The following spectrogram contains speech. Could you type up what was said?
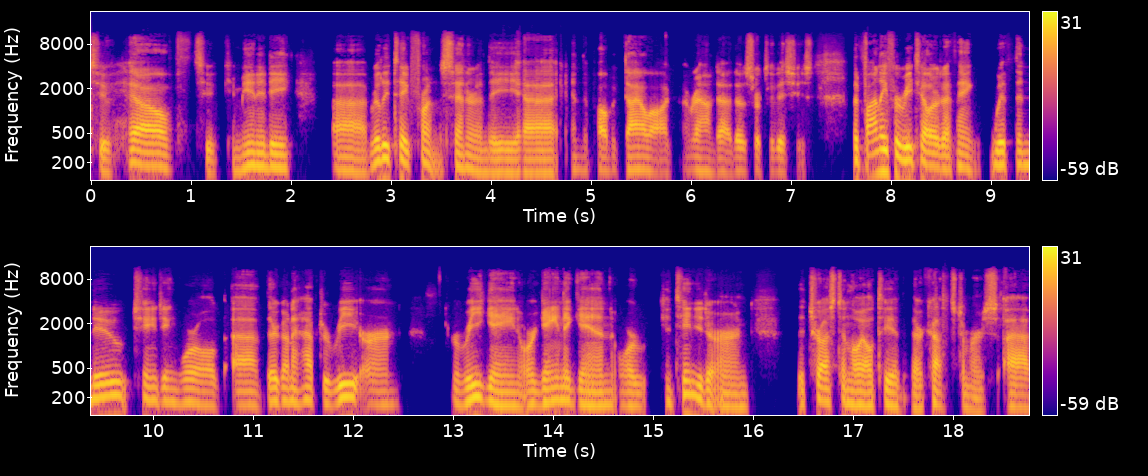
to health, to community, uh, really take front and center in the uh, in the public dialogue around uh, those sorts of issues. But finally, for retailers, I think with the new changing world, uh, they're going to have to re-earn, regain, or gain again, or continue to earn the trust and loyalty of their customers. Uh,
